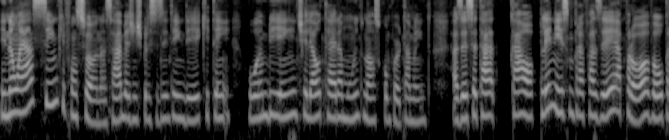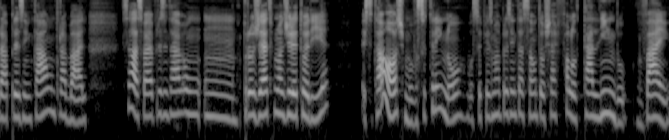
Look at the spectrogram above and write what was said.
E não é assim que funciona, sabe? A gente precisa entender que tem o ambiente, ele altera muito o nosso comportamento. Às vezes você tá, tá ó, pleníssimo para fazer a prova ou para apresentar um trabalho. Sei lá, você vai apresentar um, um projeto para uma diretoria, você tá ótimo, você treinou, você fez uma apresentação, teu chefe falou, tá lindo, vai,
